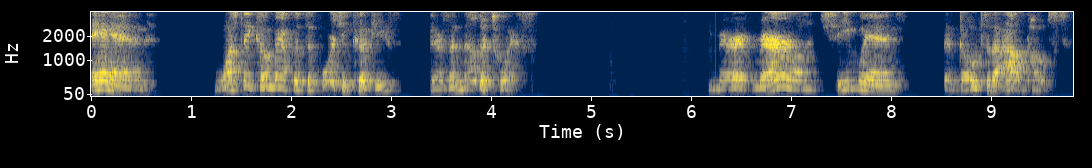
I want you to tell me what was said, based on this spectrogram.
And once they come back with the fortune cookies, there's another twist. Mar- Marilyn, she wins the go to the outpost.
